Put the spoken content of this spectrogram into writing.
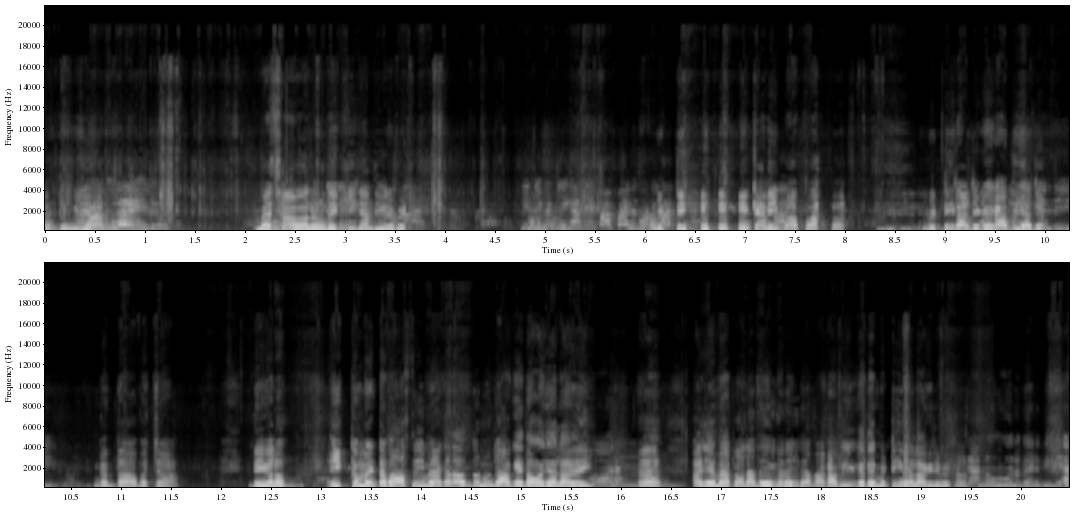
ਕੱਦੂ ਜਿਹਾ। ਮੈਂ ਸਾਵਲ ਨੂੰ ਦੇਖੀ ਜਾਂਦੀ ਬੈਠੀ। ਕਿੰਨੀ ਮਿੱਟੀ ਖਾਦੀ ਪਾਪਾ ਨੇ ਥੋੜਾ ਮਿੱਟੀ। ਕਹਿੰਦੀ ਪਾਪਾ ਮਿੱਟੀ ਰੱਜ ਕੇ ਖਾਧੀ ਅੱਜ। ਗੰਦਾ ਬੱਚਾ। ਦੇਖ ਲਓ 1 ਮਿੰਟ ਵਾਸਤੇ ਹੀ ਮੈਂ ਕਹਿੰਦਾ ਉਧਰ ਨੂੰ ਜਾ ਕੇ ਦੌ ਜਾ ਲਾਇਆ ਜੀ ਹੈ? ਹਜੇ ਮੈਂ ਪਹਿਲਾਂ ਦੇਖਦਾ ਹੀ ਤਾਂ ਮੈਂ ਕਿਹਾ ਵੀ ਕਿਤੇ ਮਿੱਟੀ ਨਾ ਲੱਗ ਜਾਵੇ ਖਾਂ ਜਾਨੂ ਮੂੰਹ ਲਵੇੜ ਵੀ ਲਿਆ।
